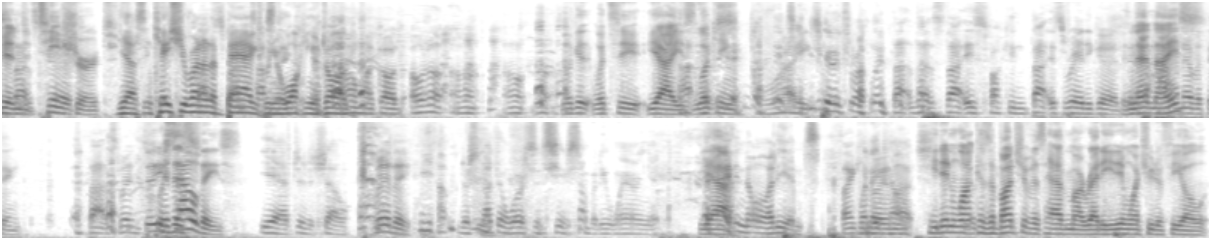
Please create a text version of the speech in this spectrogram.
legend that's. T-shirt. Yes, in case you run out of bags when you're walking your dog. Oh my god. Oh look. Oh look. Oh, look. Look at what's he? Yeah, he's looking. he's gonna throw it. That that's that is fucking that is really good. Isn't that The hat and nice? everything. That's really. Do you sell his- these? Yeah, after the show. Really? yeah. There's nothing worse than seeing somebody wearing it Yeah. in the audience. Thank you very come. much. He didn't want because a bunch of us have him already. He didn't want you to feel.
